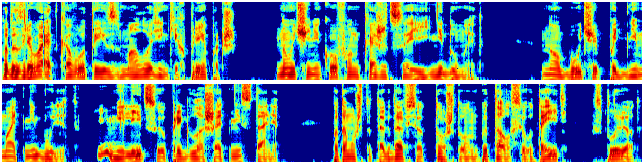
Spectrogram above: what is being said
Подозревает кого-то из молоденьких преподш. На учеников он, кажется, и не думает. Но Бучи поднимать не будет и милицию приглашать не станет, потому что тогда все то, что он пытался утаить, всплывет.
